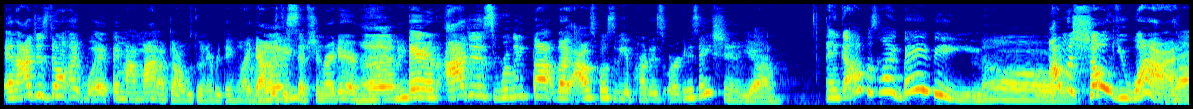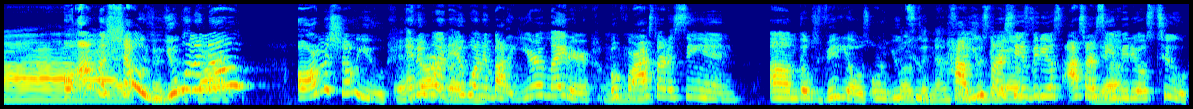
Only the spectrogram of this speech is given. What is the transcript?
And I just don't, like, well, in my mind, I thought I was doing everything right. That was deception right there. Honey. And I just really thought, like, I was supposed to be a part of this organization. yeah. And God was like, baby, No. I'm going to show you why. Right. Oh, I'm gonna show you. You want to know? Oh, I'm gonna show you. It's and it wasn't. It wasn't about a year later before I started seeing um those videos on YouTube. How you start started seeing videos? videos, I started Yep. seeing videos too.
